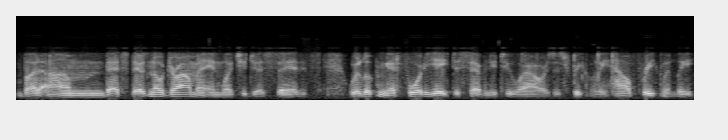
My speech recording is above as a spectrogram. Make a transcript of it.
but um, that's there's no drama in what you just said. It's we're looking at 48 to 72 hours is frequently how frequently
